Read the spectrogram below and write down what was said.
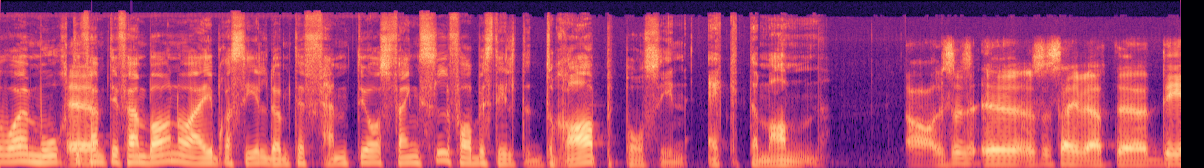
og er mor til 55 barn og er i Brasil dømt til 50 års fengsel for å ha bestilt drap på sin ektemann. Ja, så, uh, så sier vi at uh, det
